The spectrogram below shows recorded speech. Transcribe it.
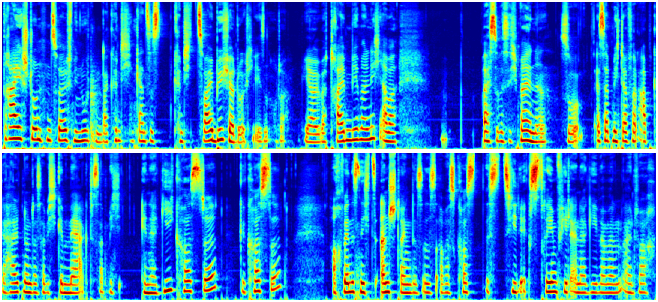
Drei Stunden, zwölf Minuten, da könnte ich ein ganzes, könnte ich zwei Bücher durchlesen, oder? Ja, übertreiben wir mal nicht, aber weißt du, was ich meine? So, es hat mich davon abgehalten und das habe ich gemerkt. Es hat mich Energie kostet, gekostet auch wenn es nichts Anstrengendes ist, aber es kostet, es zieht extrem viel Energie, wenn man einfach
